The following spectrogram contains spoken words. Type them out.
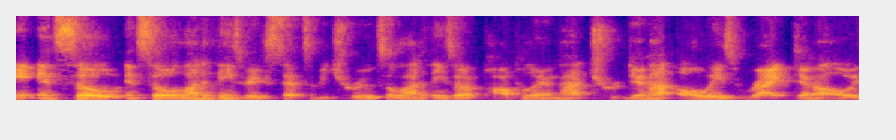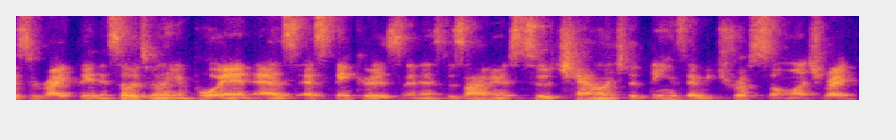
And, and, so and so a lot of things we accept to be true. So a lot of things that are popular are not true they're not always right. They're not always the right thing. And so it's really important as as thinkers and as designers to challenge the things that we trust so much right?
